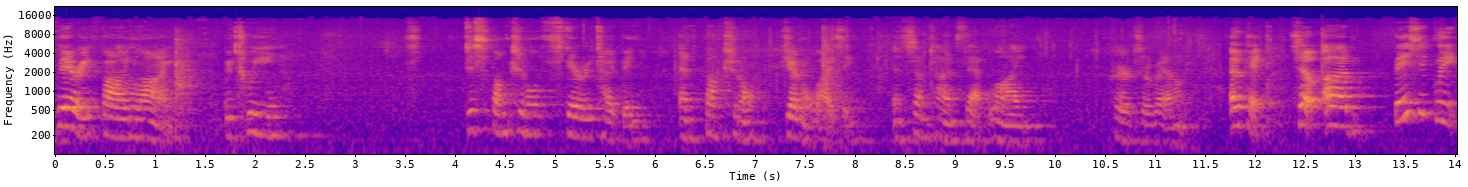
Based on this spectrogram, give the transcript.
very fine line between dysfunctional stereotyping and functional generalizing. And sometimes that line curves around. Okay, so um, basically,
